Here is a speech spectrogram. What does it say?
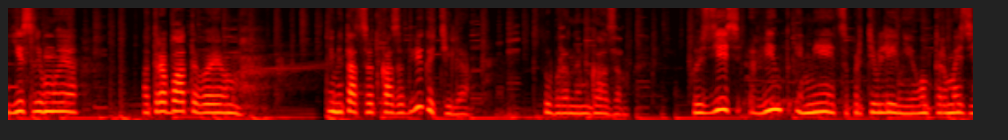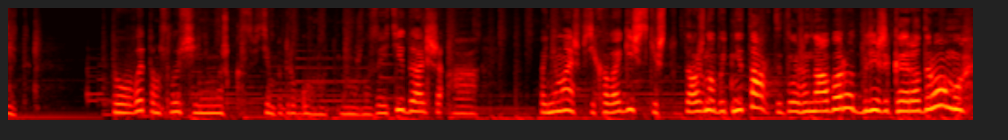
Если мы отрабатываем имитацию отказа двигателя с убранным газом, то здесь винт имеет сопротивление, он тормозит. То в этом случае немножко совсем по-другому. Нужно зайти дальше, а понимаешь психологически, что должно быть не так. Ты должен наоборот ближе к аэродрому.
